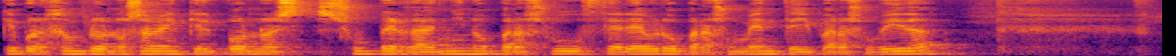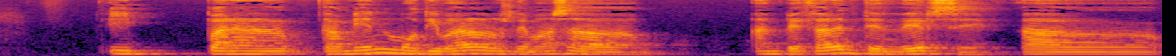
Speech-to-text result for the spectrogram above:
que por ejemplo no saben que el porno es súper dañino para su cerebro, para su mente y para su vida. Y para también motivar a los demás a, empezar a entenderse, a,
